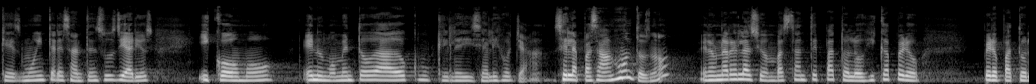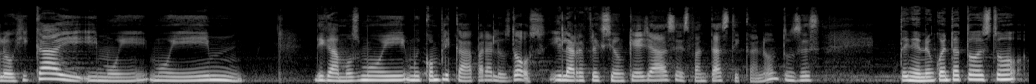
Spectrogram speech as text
que es muy interesante en sus diarios, y cómo en un momento dado como que le dice al hijo, ya, se la pasaban juntos, ¿no? Era una relación bastante patológica, pero, pero patológica y, muy, muy, digamos, muy, muy complicada para los dos. Y la reflexión que ella hace es fantástica, ¿no? Entonces, teniendo en cuenta todo esto,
